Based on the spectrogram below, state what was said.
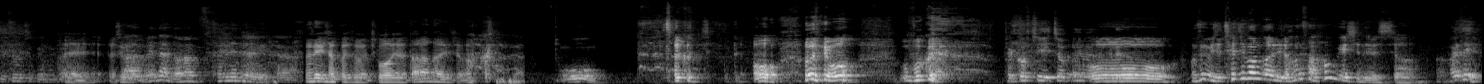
유튜브 찍고 있는 거야? 네. 아 지금 맨날 너랑 살린 줄 알겠다 선생님 자꾸 저 좋아져 따라다니죠. 오 자꾸. 어, 선생님, 어, 어, 복근. 배꼽지 좀 빼면 그래도 오, 선생님 이제 체지방 관리를 항상 하고 계시네요, 진짜. 파이팅!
